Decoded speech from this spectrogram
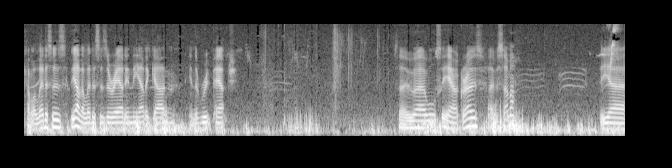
A couple of lettuces. The other lettuces are out in the other garden in the root pouch. So uh, we'll see how it grows over summer. The uh,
